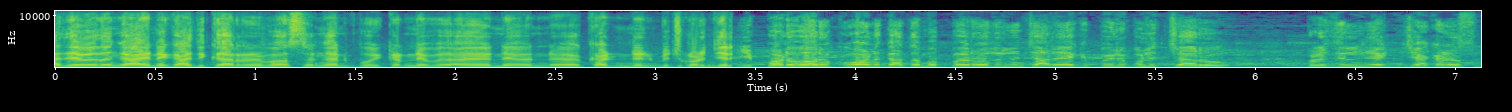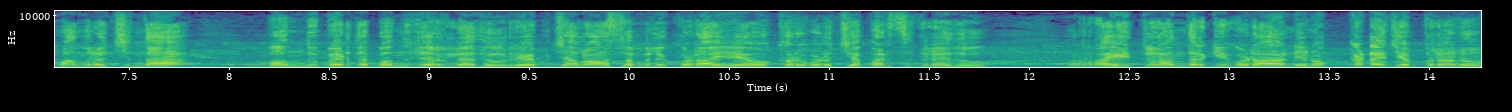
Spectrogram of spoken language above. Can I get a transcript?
అదేవిధంగా ఆయనకు అధికార నివాసం కానీ పోయి ఇక్కడ నిర్మించుకోవడం జరిగింది. ఇప్పటి వరకు వాళ్ళు గత ముప్పై రోజుల నుంచి అనేక పిలుపులు ఇచ్చారు. ప్రజల నుంచి ఎక్కడ స్పందన వచ్చిందా? బంధు పెడితే బంధు జరగలేదు. రేపు చలో అసెంబ్లీకి కూడా ఏ ఒక్కరు కూడా వచ్చే పరిస్థితి లేదు. రైతులందరికీ కూడా నేను ఒక్కటే చెప్తున్నాను.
